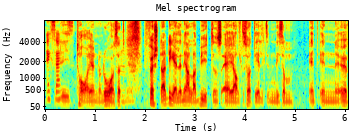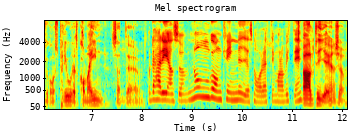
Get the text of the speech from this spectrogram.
exakt. det tar ju ändå då. Så att Mm. första delen i alla byten så är ju alltid så att det är liksom, liksom ett, en övergångsperiod att komma in. Så att, Mm. eh, Och det här är alltså någon gång kring nio snåret imorgon bitti? halv tio kanske. Mm.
